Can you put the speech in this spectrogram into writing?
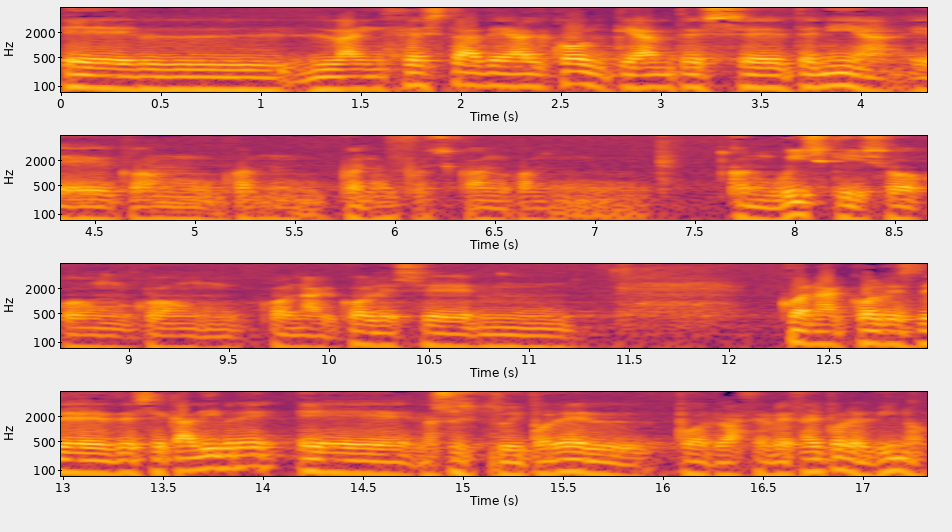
la ingesta de alcohol que antes se tenía eh, con, con, pues con, con, con whiskies o con, con, alcoholes em, con alcoholes de, ese calibre eh, la sustituí por el por la cerveza y por el vino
